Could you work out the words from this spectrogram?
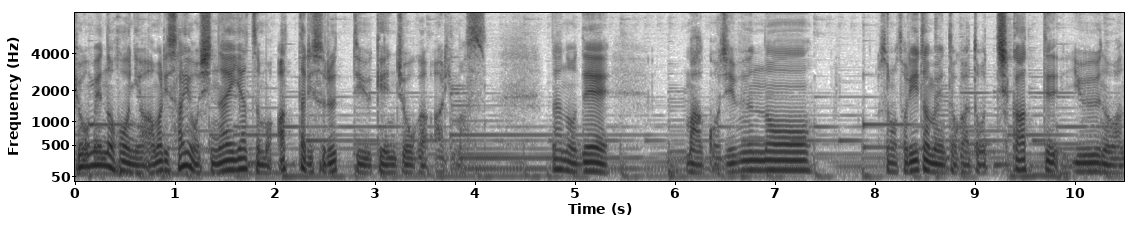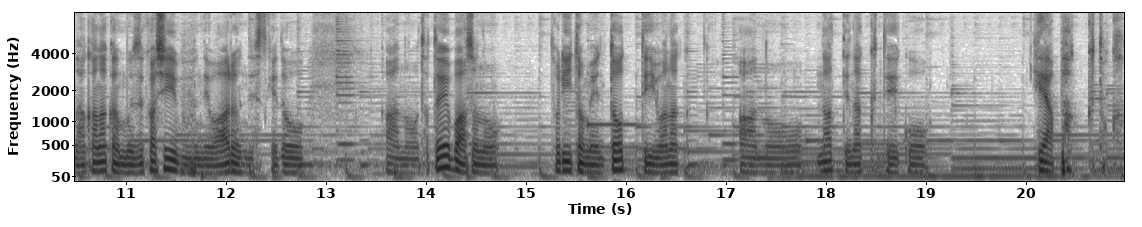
表面の方にはあまり作用しないやつもあったりするっていう現状があります。なのでまあご自分のそのトリートメントがどっちかっていうのはなかなか難しい部分ではあるんですけどあの例えばそのトリートメントって言わなくあのなってなくてこうヘアパックとか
